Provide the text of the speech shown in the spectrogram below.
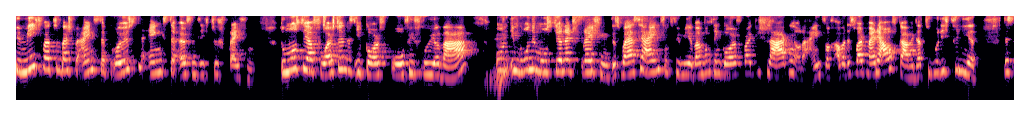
für mich war zum Beispiel eins der größten Ängste, öffentlich zu sprechen. Du musst dir ja vorstellen, dass ich Golfprofi früher war mhm. und im Grunde musste ich ja nicht sprechen. Das war ja sehr einfach für mich. Ich habe einfach den Golfball geschlagen oder einfach, aber das war halt meine Aufgabe. Dazu wurde ich trainiert. Das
